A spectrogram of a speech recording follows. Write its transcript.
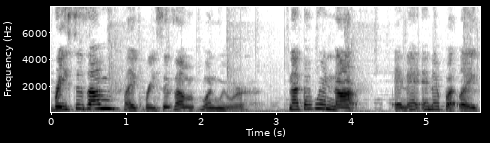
racism like racism when we were not that we're not in it in it but like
